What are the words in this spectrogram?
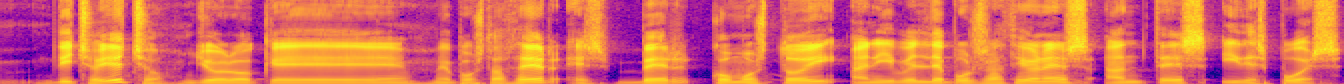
dicho y hecho, yo lo que me he puesto a hacer es ver cómo estoy a nivel de pulsaciones antes y después.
